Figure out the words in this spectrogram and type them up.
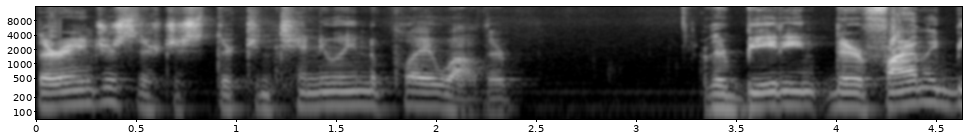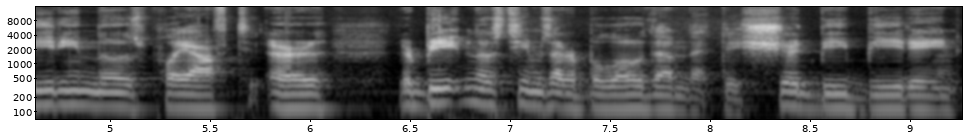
the Rangers they're just they're continuing to play well. They're they're beating they're finally beating those playoff t- or they're beating those teams that are below them that they should be beating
